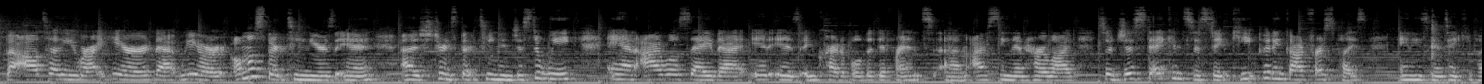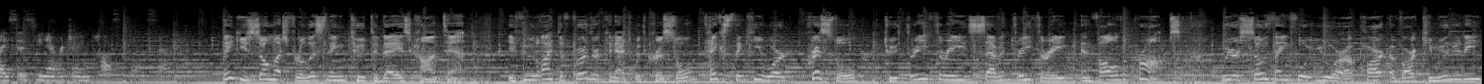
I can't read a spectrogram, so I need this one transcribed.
But I'll tell you right here that we are almost 13 years in. Uh, she turns 13 in just a week, and I will say that it is incredible the difference um, I've seen in her life. So just stay consistent, keep putting God first place, and He's going to take you places you never dreamed possible. So. Thank you so much for listening to today's content. If you would like to further connect with Crystal, text the keyword Crystal to 33733 and follow the prompts. We are so thankful you are a part of our community.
